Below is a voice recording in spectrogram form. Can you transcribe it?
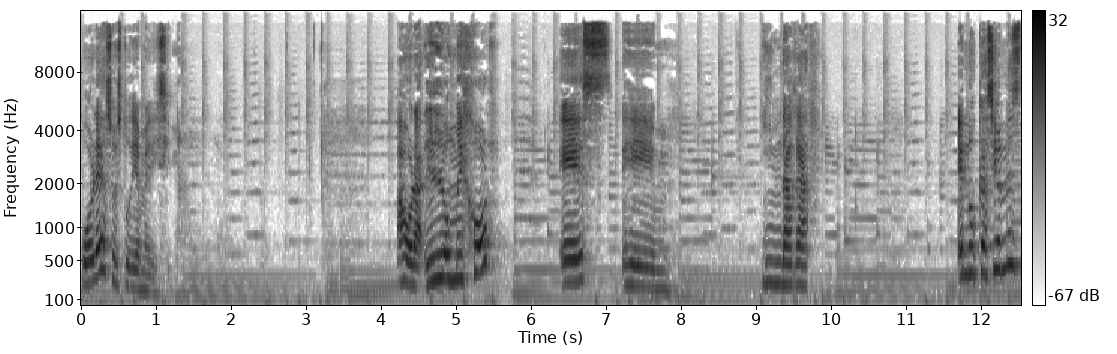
Por eso estudia medicina. Ahora, lo mejor es eh, indagar. En ocasiones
